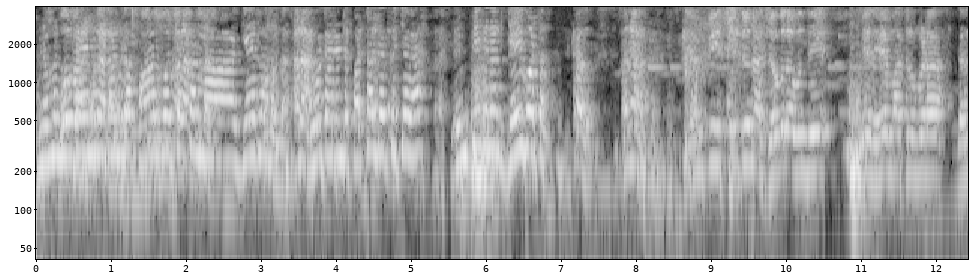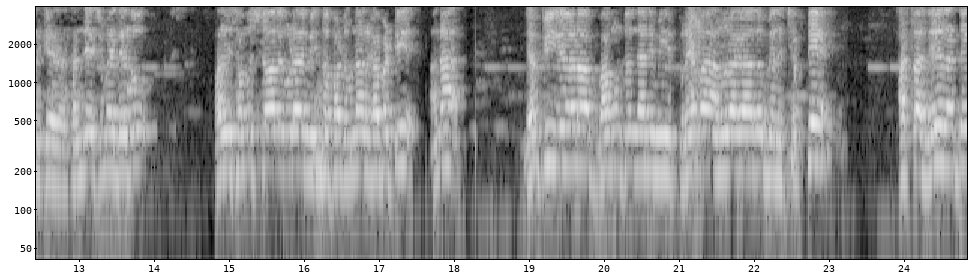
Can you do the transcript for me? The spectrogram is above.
నూట ఎనిమిది మందిలో పాల్గొని చెప్తాను మా గేర్లో నూట రెండు పట్టాలు తెప్పించావా? ఎంపీకి నేను కొడతాను. కాదు. అన్న ఎంపీ సీటు నా జోబులో ఉంది. మీరు ఏ మాత్రం కూడా దానికి సందేశమే లేదు. పది సంవత్సరాలు కూడా మీతో పాటు ఉన్నాను కాబట్టి అన్న ఎంపీ కూడా బాగుంటుందని మీ ప్రేమ అనురాగాలు మీరు చెప్తే అట్లా లేదంటే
